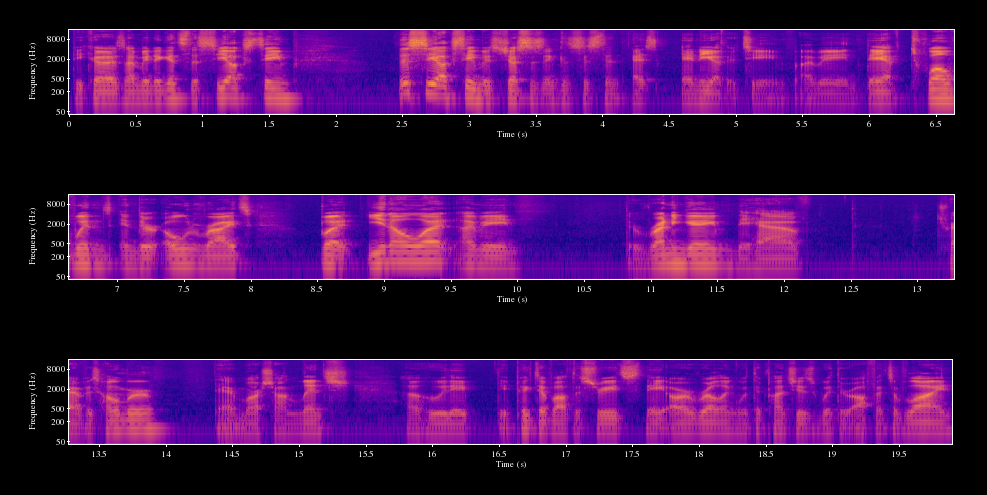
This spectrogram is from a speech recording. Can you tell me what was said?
because I mean, against the Seahawks team, this Seahawks team is just as inconsistent as any other team. I mean, they have 12 wins in their own rights, but you know what? I mean, their running game. They have Travis Homer. They have Marshawn Lynch, uh, who they, they picked up off the streets. They are rolling with the punches with their offensive line.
